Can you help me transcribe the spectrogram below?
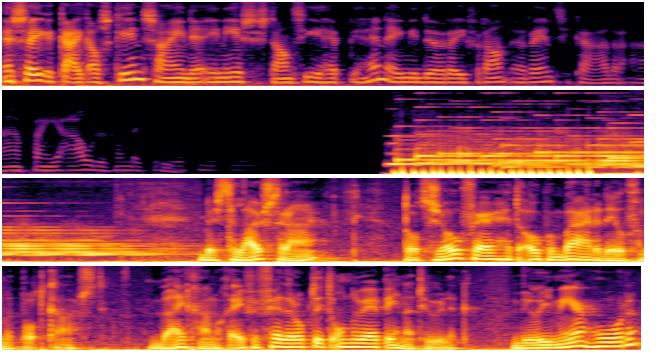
En zeker, kijk, als kind zijnde in eerste instantie heb je, hè, neem je de referen- referentiekader aan van je ouders. Omdat je eerst moet Beste luisteraar, tot zover het openbare deel van de podcast. Wij gaan nog even verder op dit onderwerp in natuurlijk. Wil je meer horen?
